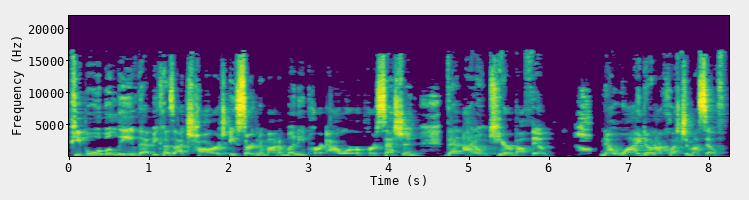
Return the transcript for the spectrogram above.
people will believe that because I charge a certain amount of money per hour or per session that I don't care about them. Now, why don't I question myself?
